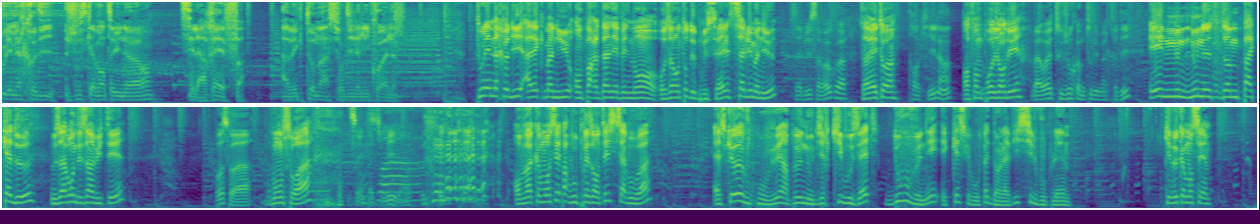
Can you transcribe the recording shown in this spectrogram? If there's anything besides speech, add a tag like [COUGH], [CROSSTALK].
Tous les mercredis, jusqu'à 21h, c'est la REF, avec Thomas sur Dynamic One. Tous les mercredis avec Manu, on parle d'un événement aux alentours de Bruxelles. Salut Manu, Salut, ça va ou quoi? Ça va et toi? Tranquille, hein En forme pour aujourd'hui? Bah ouais, toujours comme tous les mercredis. Et nous, nous ne sommes pas qu'à deux, nous avons des invités. Bonsoir. Bonsoir. Soyez pas timide, hein. On va commencer par vous présenter si ça vous va. Est-ce que vous pouvez un peu nous dire qui vous êtes, d'où vous venez et qu'est-ce que vous faites dans la vie s'il vous plaît? Qui veut commencer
